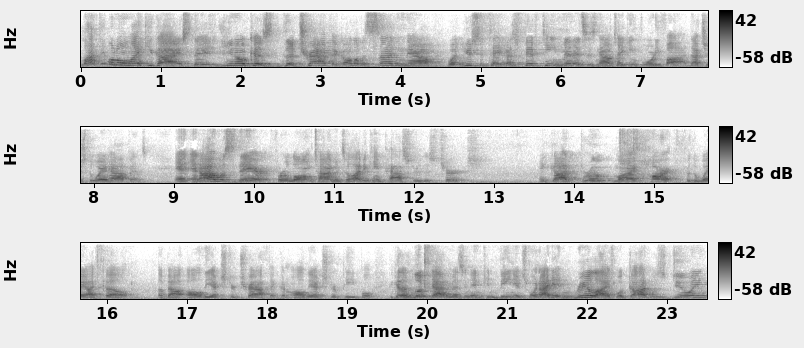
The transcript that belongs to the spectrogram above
a lot of people don't like you guys. They, you know, because the traffic. All of a sudden now, what used to take us 15 minutes is now taking 45. That's just the way it happens. And, and I was there for a long time until I became pastor of this church. And God broke my heart for the way I felt about all the extra traffic and all the extra people because I looked at them as an inconvenience when I didn't realize what God was doing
